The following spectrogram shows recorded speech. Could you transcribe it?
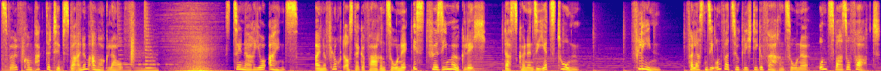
Zwölf kompakte Tipps bei einem Amoklauf. Szenario 1. Eine Flucht aus der Gefahrenzone ist für Sie möglich. Das können Sie jetzt tun. Fliehen. Verlassen Sie unverzüglich die Gefahrenzone, und zwar sofort.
